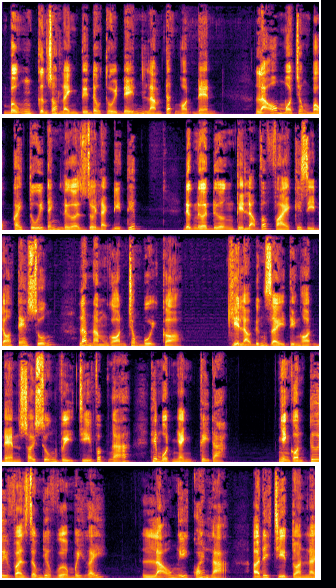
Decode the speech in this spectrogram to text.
Bỗng cơn gió lạnh từ đâu thổi đến làm tắt ngọn đèn. Lão mò trong bọc cái túi đánh lừa rồi lại đi tiếp. Được nửa đường thì lão vấp phải cái gì đó té xuống. Lão nằm gọn trong bụi cỏ. Khi lão đứng dậy thì ngọn đèn soi xuống vị trí vấp ngã thêm một nhành cây đa. Nhành còn tươi và giống như vừa mới gãy. Lão nghĩ quái lạ, ở đây chỉ toàn là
